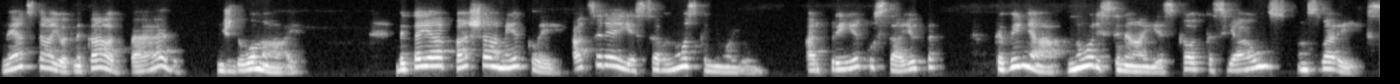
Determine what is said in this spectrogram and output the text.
neatstājot nekādu pēdu, viņš domāja. Bet tajā pašā mirklī atcerējies savu noskaņojumu ar prieku sajūta, ka viņā norisinājies kaut kas jauns un svarīgs.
